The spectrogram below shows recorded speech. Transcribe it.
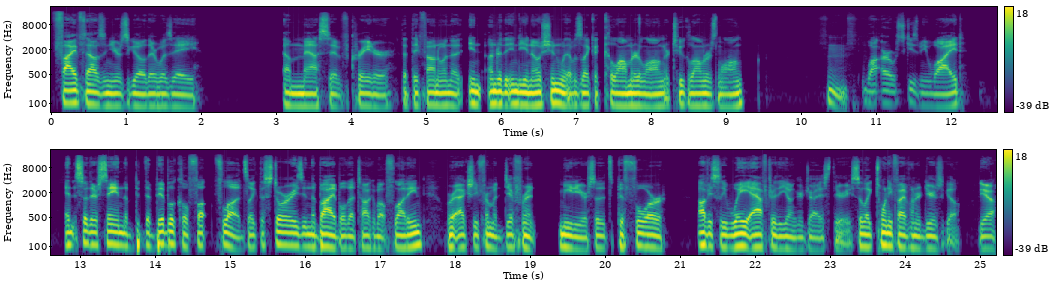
five thousand years ago? There was a a massive crater that they found in the in under the Indian Ocean that was like a kilometer long or two kilometers long, Hmm. Or excuse me, wide. And so they're saying the the biblical fu- floods, like the stories in the Bible that talk about flooding, were actually from a different meteor. So it's before, obviously, way after the Younger Dryas theory. So like twenty five hundred years ago Yeah.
